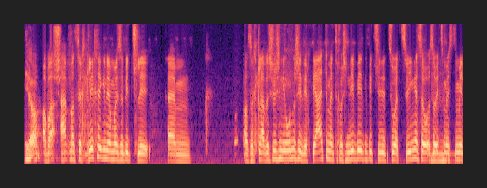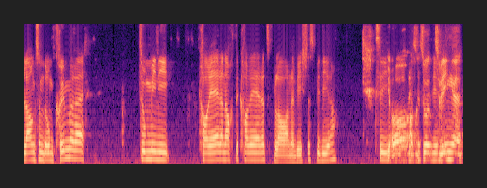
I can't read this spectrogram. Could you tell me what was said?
ja. Aber hat man sich gleich irgendwie mal so ein bisschen ähm, also ich glaube, das ist wahrscheinlich unterschiedlich. Die einen müssen sich wahrscheinlich wieder ein bisschen dazu zwingen, so, so jetzt mhm. müsste ich mich langsam darum kümmern, um meine Karriere nach der Karriere zu planen. Wie ist das bei dir? Gewesen? Ja, also dazu zwingen,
